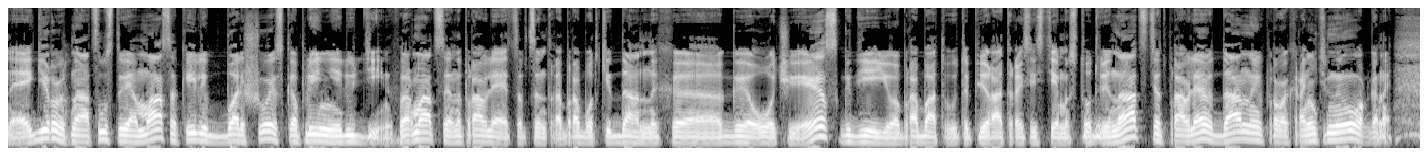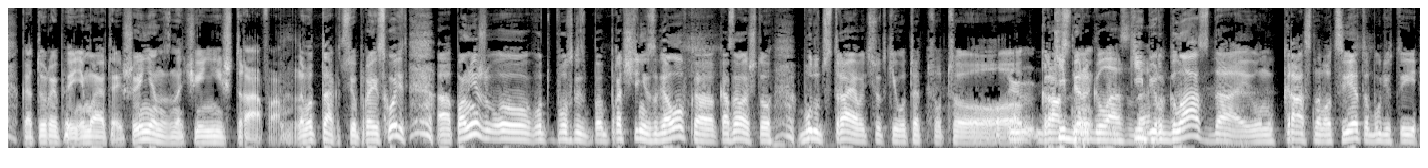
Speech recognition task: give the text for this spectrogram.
реагируют на отсутствие масок или большое скопление людей. Информация направляется в Центр обработки данных э, ГОЧС, где ее обрабатывают операторы системы 112, отправляют данные в правоохранительные органы, которые принимают решение о назначении штрафа. Вот так все происходит. А по мне же, вот после прочтения заголовка казалось, что будут встраивать все-таки вот этот вот э, красный, киберглаз, киберглаз, да? да, и он красного цвета будет и...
